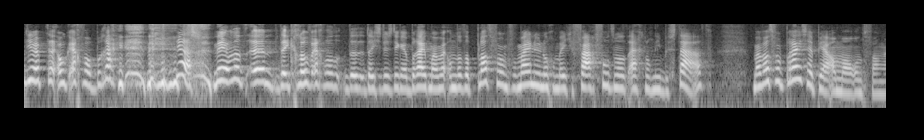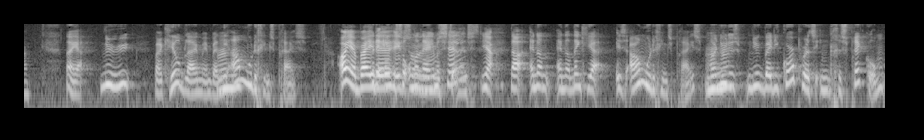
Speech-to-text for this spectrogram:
je hebt ook echt wel bereikt. ja. Nee, omdat ehm, ik geloof echt wel dat, je dus dingen hebt bereikt, maar omdat dat platform voor mij nu nog een beetje vaag voelt, omdat het eigenlijk nog niet bestaat. Maar wat voor prijs heb jij allemaal ontvangen? Nou ja, nu, waar ik heel blij mee ben, die Mhm. aanmoedigingsprijs. Oh ja, bij de, de Ondernemers Ondernemers Ja. Nou, en dan, en dan denk je, ja, is aanmoedigingsprijs. Maar nu, Mhm. dus, nu ik bij die corporates in gesprek kom,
